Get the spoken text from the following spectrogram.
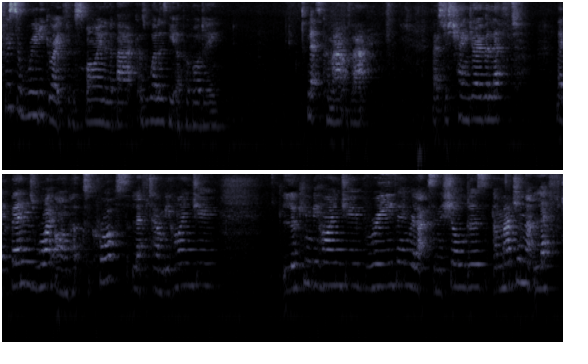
Twists are really great for the spine and the back as well as the upper body. Let's come out of that. Let's just change over left leg bends, right arm hooks across, left hand behind you, looking behind you, breathing, relaxing the shoulders. Imagine that left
